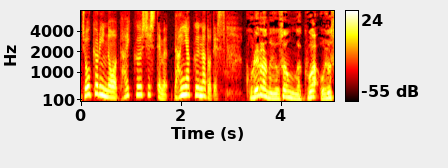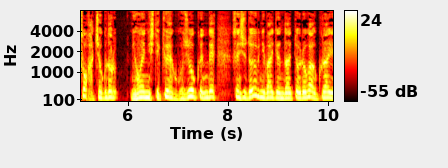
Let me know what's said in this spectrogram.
長距離の対空システム、弾薬などです。これらの予算額はおよそ8億ドル。日本円にして950億円で、先週土曜日にバイデン大統領がウクライ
